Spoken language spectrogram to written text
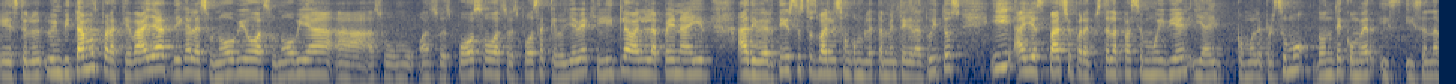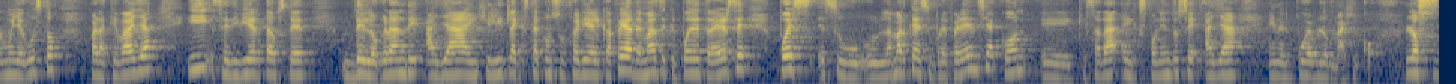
Este, lo, invitamos para que vaya, dígale a su novio, a su novia, a, su, a su esposo, a su esposa que lo lleve a Gilitla, vale la pena ir a divertirse, estos bailes son completamente gratuitos y hay espacio para que usted la pase muy bien y hay, como le presumo, donde comer y, cenar muy a gusto para que vaya y se divierta usted de lo grande allá en Gilitla que está con su feria del café, además de que puede traerse pues su, la marca de su preferencia con eh, que estará exponiéndose allá en el pueblo mágico. Los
